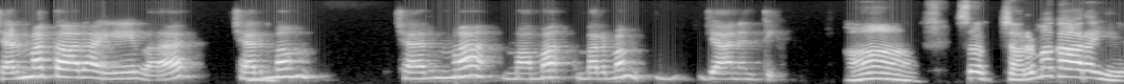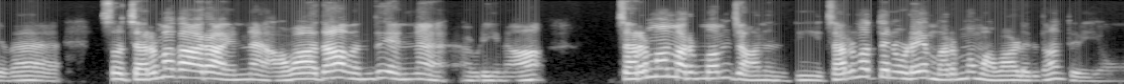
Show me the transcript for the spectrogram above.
சர்மக்காரா ஏவ சர்மம் சர்ம மம மர்மம் ஜானந்தி. ஆ. சோ சர்மகார ஏவ. சோ சர்மகாரா என்ன? அவாதான் வந்து என்ன அப்படின்னா சர்ம மர்மம் ஜானந்தி. சர்மத்தினுடைய மர்மம் அவளுக்கு தான் தெரியும்.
